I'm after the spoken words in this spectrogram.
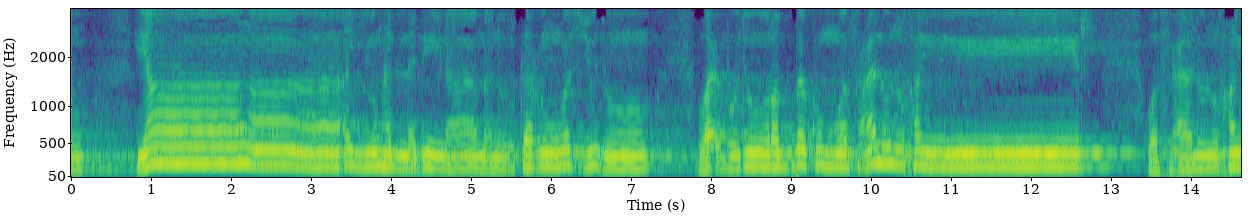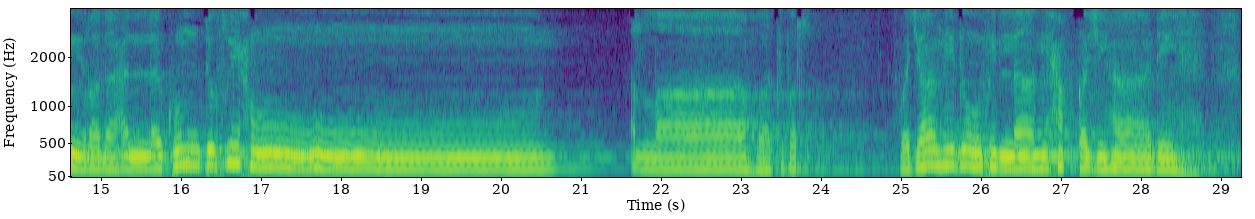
يا أيها الذين آمنوا اركعوا واسجدوا واعبدوا ربكم وافعلوا الخير وافعلوا الخير لعلكم تفلحون. الله أكبر. وجاهدوا في الله حق جهاده.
